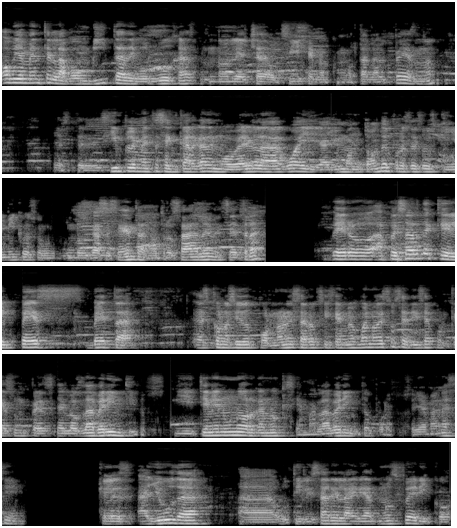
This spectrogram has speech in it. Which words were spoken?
Obviamente la bombita de burbujas pues, no le echa oxígeno como tal al pez, ¿no? Este, simplemente se encarga de mover el agua y hay un montón de procesos químicos, unos gases entran, otros salen, etcétera. Pero a pesar de que el pez beta es conocido por no necesitar oxígeno, bueno, eso se dice porque es un pez de los laberíntidos y tienen un órgano que se llama laberinto, por eso se llaman así, que les ayuda a utilizar el aire atmosférico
